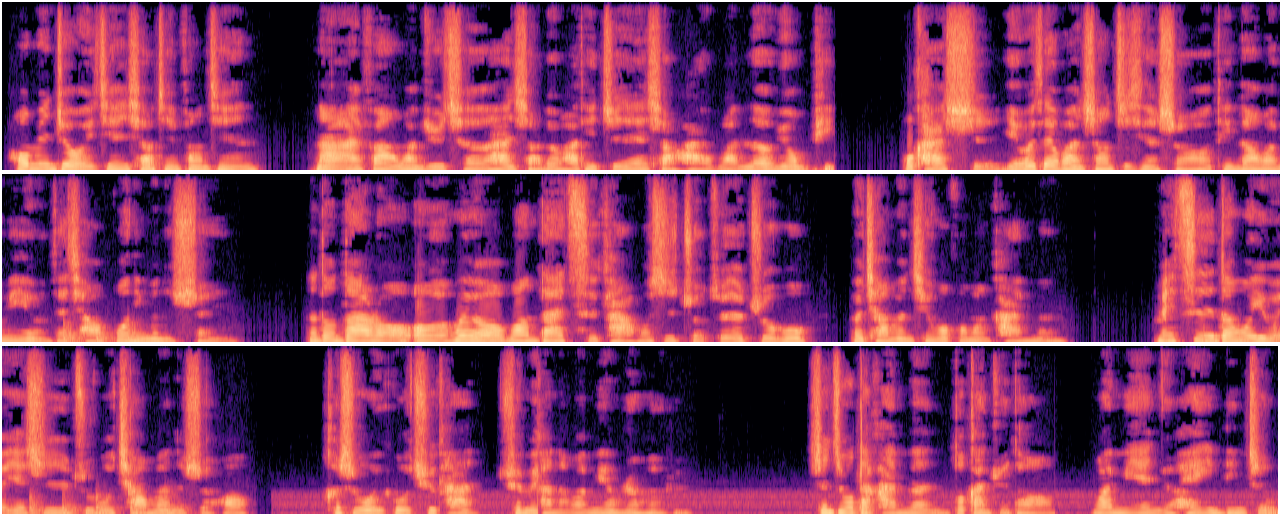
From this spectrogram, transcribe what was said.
后面就有一间小间房间，拿来放玩具车和小溜滑梯之类的小孩玩乐用品。我开始也会在晚上执勤的时候听到外面有人在敲玻璃门的声音。那栋大楼偶尔会有忘带磁卡或是酒醉的住户会敲门请我帮忙开门。每次当我以为也是住户敲门的时候，可是我一过去看，却没看到外面有任何人，甚至我打开门都感觉到外面有黑影盯着我，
